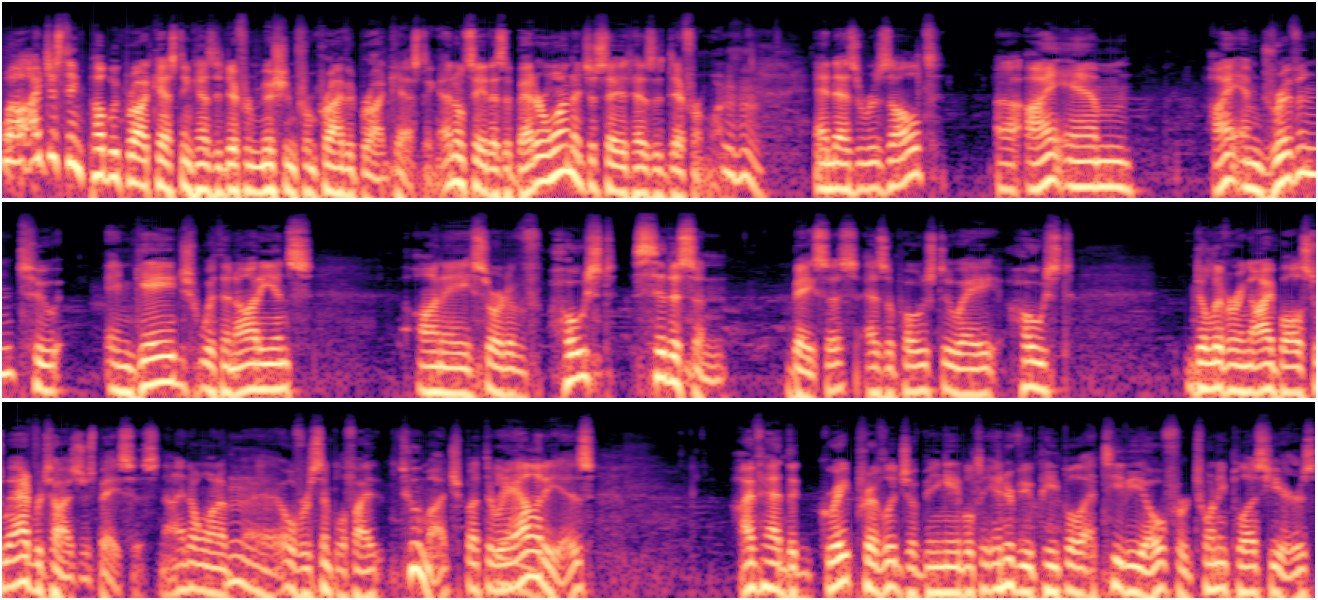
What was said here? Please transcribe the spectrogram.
Well, I just think public broadcasting has a different mission from private broadcasting. I don't say it has a better one. I just say it has a different one. And as a result, uh, I am I am driven to engage with an audience on a sort of host citizen basis as opposed to a host delivering eyeballs to advertisers basis. Now, I don't want to uh, oversimplify it too much, but the reality is I've had the great privilege of being able to interview people at TVO for 20 plus years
